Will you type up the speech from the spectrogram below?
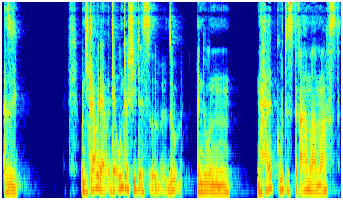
also, und ich glaube, der, der Unterschied ist, so, wenn du ein, ein halb gutes Drama machst,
